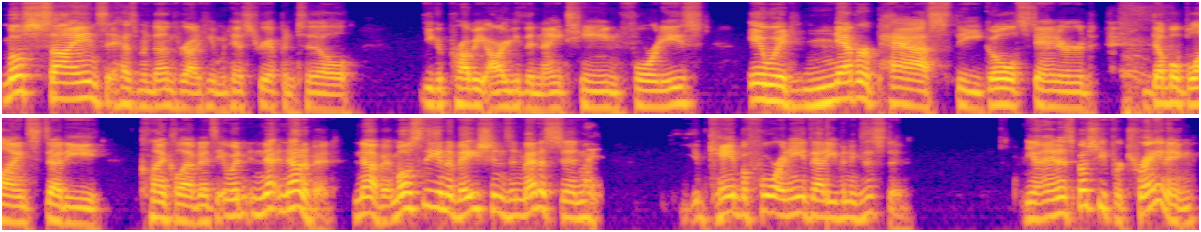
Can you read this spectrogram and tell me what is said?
most science that has been done throughout human history up until you could probably argue the 1940s, it would never pass the gold standard double blind study clinical evidence. It would n- none of it, none of it. Most of the innovations in medicine right. came before any of that even existed. Yeah, and especially for training,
